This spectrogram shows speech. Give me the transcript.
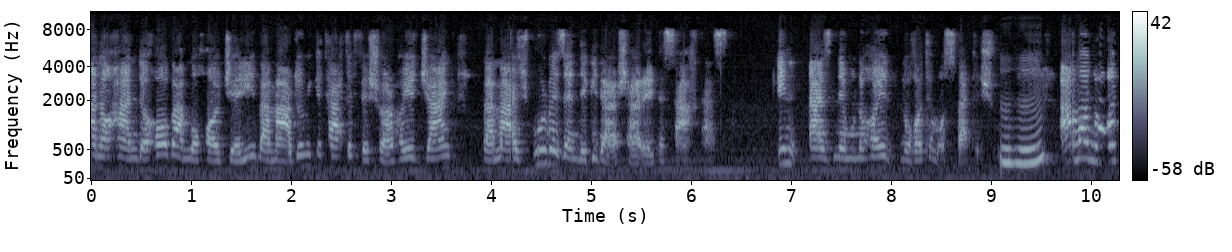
پناهنده ها و مهاجرین و مردمی که تحت فشارهای جنگ و مجبور به زندگی در شرایط سخت هستند. این از نمونه های نقاط مثبتش اما نقاط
